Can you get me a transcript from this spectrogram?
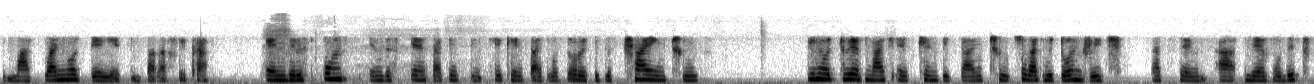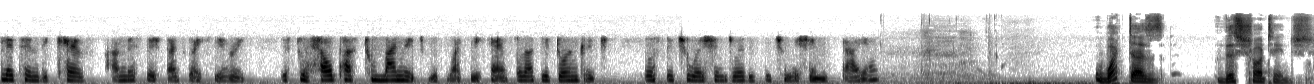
the masks. We're not there yet in South Africa. And the response in the stance that has been taken by the authorities is trying to you know, do as much as can be done to so that we don't reach that same uh, level. This flatten the curve a message that we're hearing is to help us to manage with what we have so that we don't reach those situations where the situation is dire. What does this shortage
